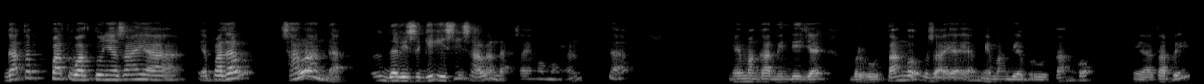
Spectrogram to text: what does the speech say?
nggak tepat waktunya saya. Ya padahal salah enggak? Dari segi isi salah enggak saya ngomongnya? Enggak. Memang kami dia berhutang kok ke saya ya, memang dia berhutang kok. Ya, tapi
